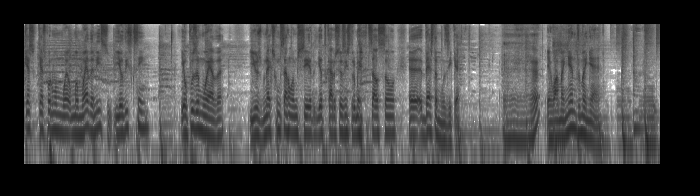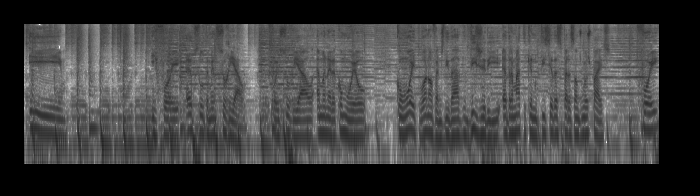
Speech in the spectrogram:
Queres, queres pôr uma, moe- uma moeda nisso? E eu disse que sim. Eu pus a moeda e os bonecos começaram a mexer e a tocar os seus instrumentos ao som eh, desta música. É o amanhã de manhã. E. E foi absolutamente surreal. Foi surreal a maneira como eu, com 8 ou 9 anos de idade, digeri a dramática notícia da separação dos meus pais. Foi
